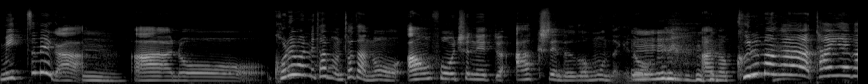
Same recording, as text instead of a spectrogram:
3つ目が、うん。あのこれはね多分ただの unfortunate accident だと思うんだけど、あの車がタイヤが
